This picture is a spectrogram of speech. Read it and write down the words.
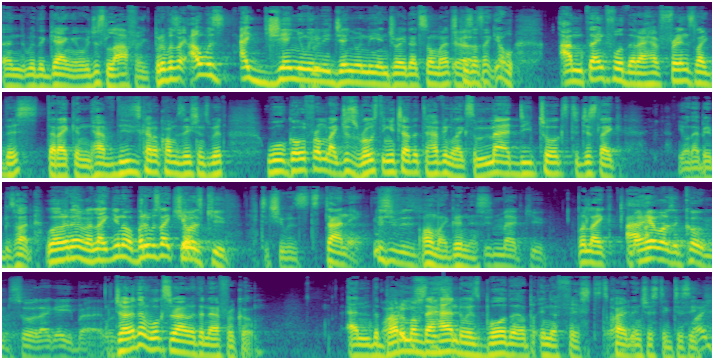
and with the gang and we are just laughing. But it was like, I was, I genuinely, genuinely enjoyed that so much because Yeah. I was like, yo, I'm thankful that I have friends like this that I can have these kind of conversations with. We'll go from like just roasting each other to having like some mad deep talks to just like, yo, that baby's hot. Well, whatever. Like, you know, but it was like, she yo, was cute. She was stunning. She was. Oh my goodness. She's mad cute. But like, My I, hair wasn't combed, so like, hey, bro. Jonathan walks around with an Afro comb. And the Why bottom of the snitching? handle is balled up in a fist. It's quite interesting to see. Why are you?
